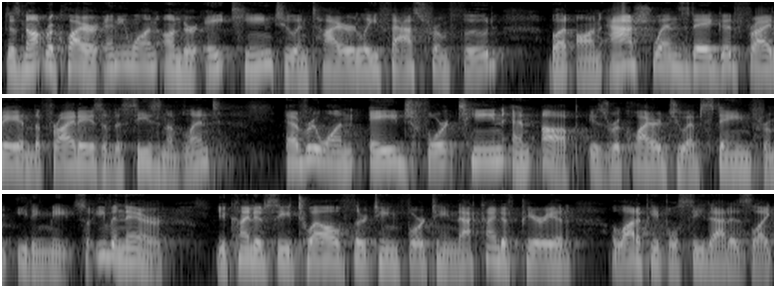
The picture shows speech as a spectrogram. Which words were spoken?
does not require anyone under 18 to entirely fast from food. But on Ash Wednesday, Good Friday, and the Fridays of the season of Lent, everyone age 14 and up is required to abstain from eating meat. So even there, you kind of see 12, 13, 14, that kind of period. A lot of people see that as like,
